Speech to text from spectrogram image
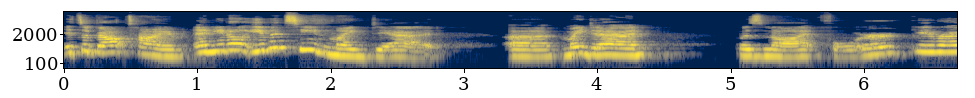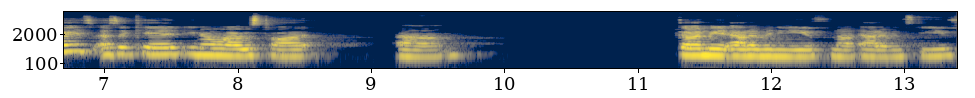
it's about time. And you know, even seeing my dad, uh, my dad was not for gay rights as a kid. You know, I was taught, um, God made Adam and Eve, not Adam and Steve.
